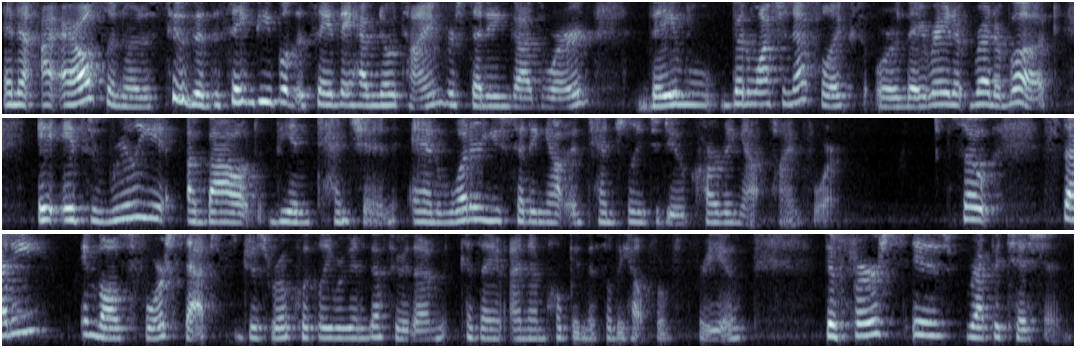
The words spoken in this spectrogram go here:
and I also noticed too that the same people that say they have no time for studying God's word, they've been watching Netflix or they read read a book. it's really about the intention and what are you setting out intentionally to do, carving out time for. So, study involves four steps. Just real quickly, we're going to go through them because I and I'm hoping this will be helpful for you. The first is repetition.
